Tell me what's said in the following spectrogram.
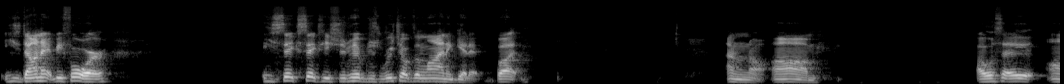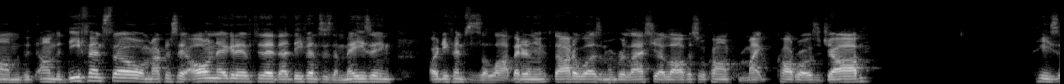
he's done it before. He's six six. He should be able to just reach over the line and get it. But I don't know. Um, I will say um the, on the defense though, I'm not going to say all negative today. That defense is amazing. Our defense is a lot better than we thought it was. I remember last year, a lot of us were calling for Mike Caldwell's job. He's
